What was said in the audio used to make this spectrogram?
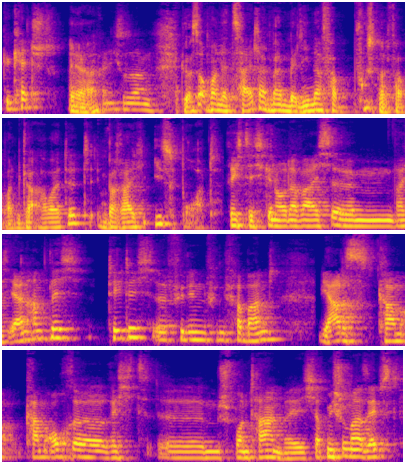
gecatcht, ja. kann ich so sagen. Du hast auch mal eine Zeit lang beim Berliner Fußballverband gearbeitet im Bereich E-Sport. Richtig, genau. Da war ich, ähm, war ich ehrenamtlich tätig äh, für den für den Verband. Ja, das kam kam auch äh, recht äh, spontan, weil ich habe mich schon mal selbst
